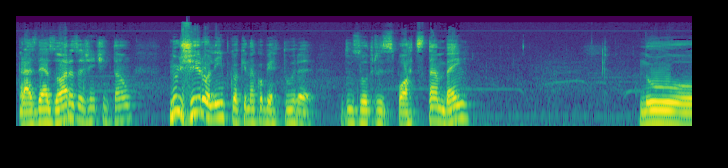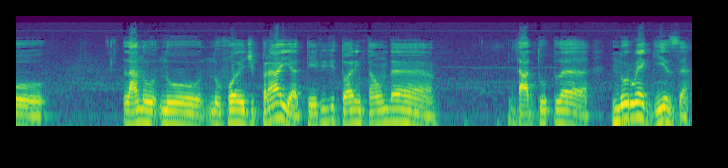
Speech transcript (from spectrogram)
para as 10 horas, a gente então no giro olímpico aqui na cobertura dos outros esportes também. No lá no, no, no vôlei de praia teve vitória então da da dupla norueguesa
